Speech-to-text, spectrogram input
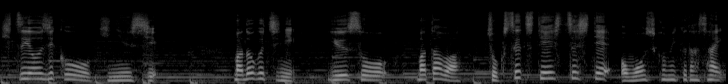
必要事項を記入し窓口に郵送または直接提出してお申し込みください。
